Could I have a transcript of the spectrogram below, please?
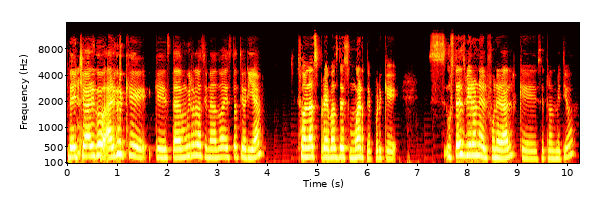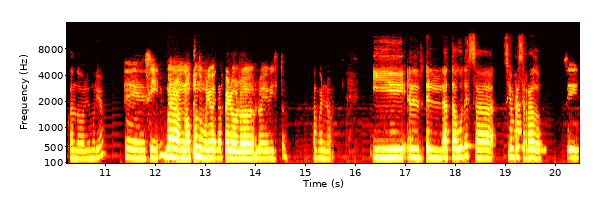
De hecho, algo, algo que, que está muy relacionado a esta teoría son las pruebas de su muerte, porque ¿ustedes vieron el funeral que se transmitió cuando él murió? Eh, sí, bueno, no cuando murió, pero lo, lo he visto. Ah, bueno. Y el, el ataúd está siempre cerrado. Sí.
